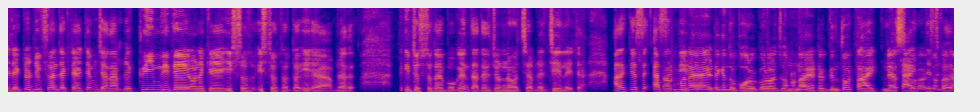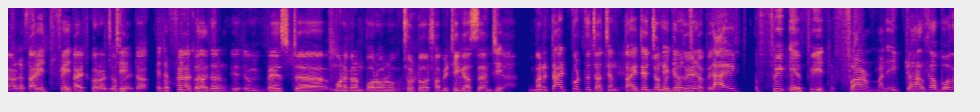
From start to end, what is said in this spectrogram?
এটা একটু ডিফারেন্ট একটা আইটেম যারা আপনি ক্রিম দিতে অনেকে ইস্ততা আপনার ইতস্ততায় ভোগেন তাদের জন্য হচ্ছে আপনার জেল এটা। আরেকটা হচ্ছে মানে এটা কিন্তু বড় করার জন্য না এটা কিন্তু টাইটনেস করার জন্য টাইট ফিট ফিট টাইট করার জন্য এটা। এটা ফিট হ্যাঁ, করার জন্য। ব্রেস্ট মনে করেন বড় ছোট সবই ঠিক আছে মানে টাইট করতে চাচ্ছেন টাইটের জন্য কিন্তু এটা বেস্ট টাইট ফিট ফার্ম মানে একটু হালকা বড়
